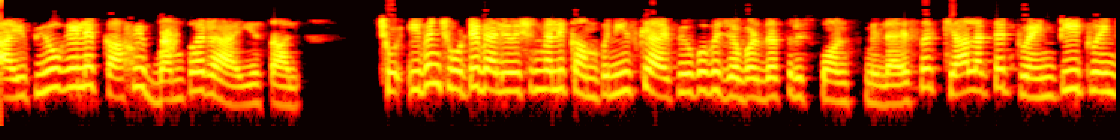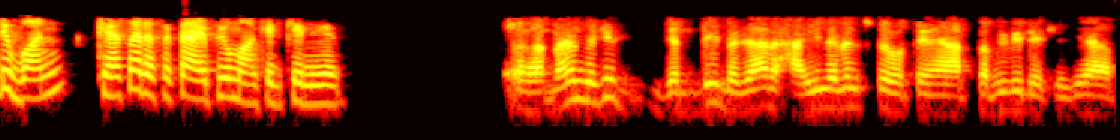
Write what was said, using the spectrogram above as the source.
आईपीओ के लिए काफ़ी बम्पर रहा है ये साल। छो, इवन छोटे वैल्यूएशन वाली कंपनीज़ के आईपीओ को भी ज़बरदस्त रिस्पांस मिला है। सर क्या लगता है ट्वेंटी ट्वेंटी वन कैसा रह सकता है आईपीओ मार्केट के लिए? मैडम देखिए, जब भी बाज़ार हाई लेवल्स पे होते हैं, आप कभी भी देख लीजिए, आप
